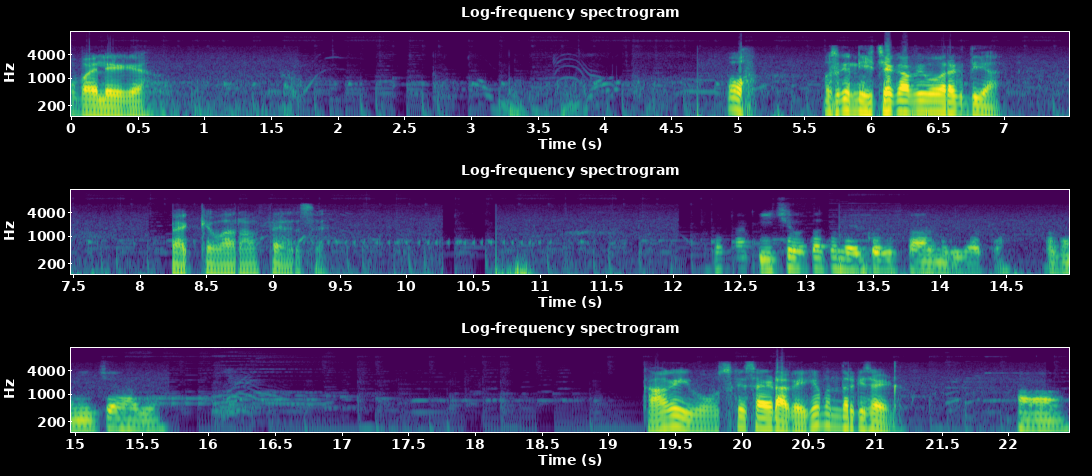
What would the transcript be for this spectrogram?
मोबाइल ले गया। ओह उसके नीचे का भी वो रख दिया। बैक के मारा पैर से। अगर मैं पीछे होता तो मेरे को भी स्टार मिल जाता। अब नीचे आ गया। कहाँ गई वो? उसके साइड आ गई क्या? बंदर की साइड हाँ।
